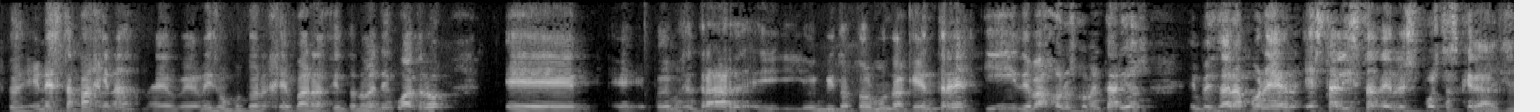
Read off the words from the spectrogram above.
Entonces, en esta página, veganismo.org barra 194, eh, eh, podemos entrar y yo invito a todo el mundo a que entre y debajo en los comentarios empezar a poner esta lista de respuestas que dais.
